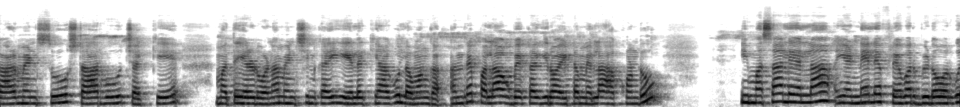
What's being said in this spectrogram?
ಕಾಳುಮೆಣಸು ಸ್ಟಾರ್ ಹೂ, ಚಕ್ಕೆ ಮತ್ತು ಎರಡು ಒಣ ಮೆಣಸಿನ್ಕಾಯಿ, ಏಲಕ್ಕಿ ಹಾಗೂ ಲವಂಗ. ಅಂದರೆ ಪಲಾವ್ ಬೇಕಾಗಿರೋ ಐಟಮ್ ಎಲ್ಲ ಹಾಕ್ಕೊಂಡು ಈ ಮಸಾಲೆ ಎಲ್ಲ ಎಣ್ಣೆಲೇ ಫ್ಲೇವರ್ ಬಿಡೋವರೆಗೂ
